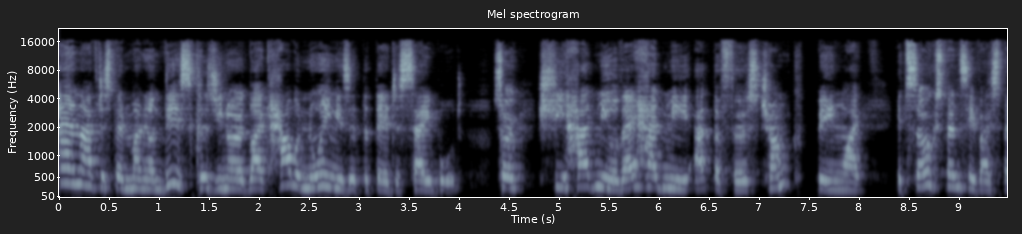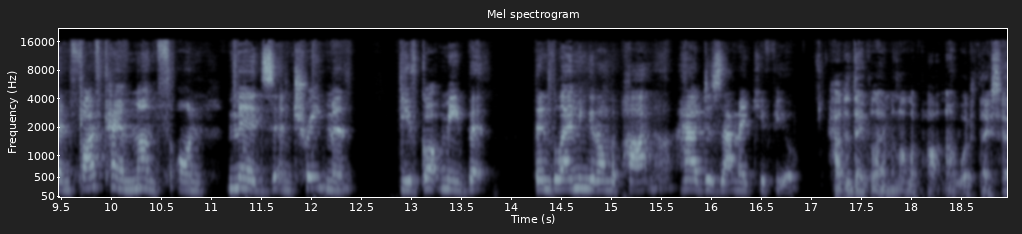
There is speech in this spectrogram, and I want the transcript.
and I have to spend money on this because, you know, like, how annoying is it that they're disabled? So she had me, or they had me at the first chunk being like, it's so expensive. I spend 5K a month on meds and treatment. You've got me, but then blaming it on the partner. How does that make you feel? How did they blame it on the partner? What did they say?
